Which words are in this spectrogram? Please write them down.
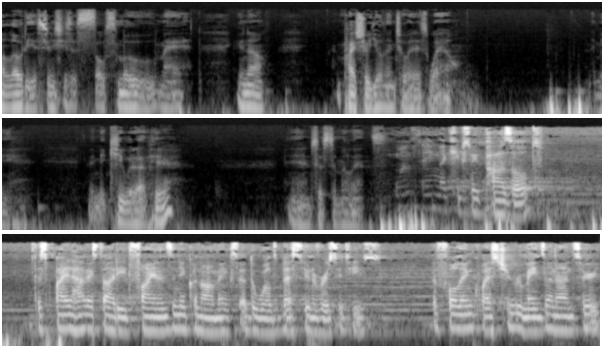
melodious, and she's just so smooth, man. You know, I'm quite sure you'll enjoy it as well. Let me let me cue it up here. And Sister Mallence. One thing that keeps me puzzled, despite having studied finance and economics at the world's best universities, the following question remains unanswered.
